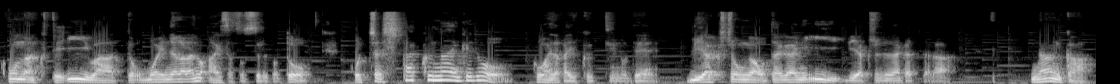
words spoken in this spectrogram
来なくていいわって思いながらの挨拶をするのと、こっちはしたくないけど、後輩だから行くっていうので、リアクションがお互いにいいリアクションじゃなかったら、なんか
